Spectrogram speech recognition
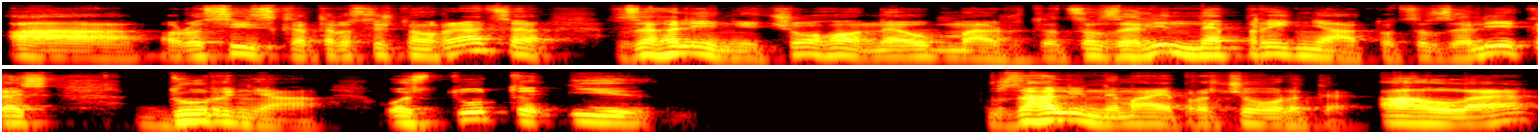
А російська терористична організація взагалі нічого не обмежує. Це взагалі неприйнятно. Це взагалі якась дурня. Ось тут і взагалі немає про що говорити. Але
